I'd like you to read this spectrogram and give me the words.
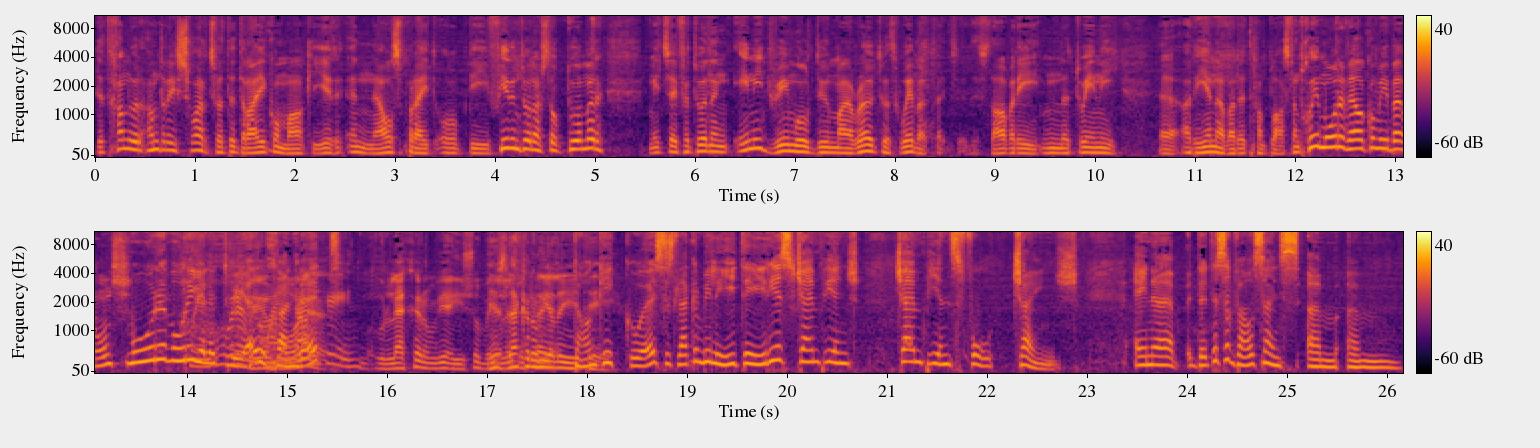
dit gaan oor Andre Swarts wat 'n draai kom maak hier in Nelspruit op die 24ste Oktober met sy vertoning Any Dream Will Do My Road with Webber. Dis daar by die 20 uh, arena wat dit gaan plaasvind. Goeiemôre, welkom hier by ons. Môre, môre julle twee. Hoe gaan dit? Hoe lekker om weer hier so by julle te wees. lekker om julle hier te hê. Dankie Koos, dis lekker om julle hier te hê. Hierdie is Champions Champions for Change. En uh, dit is 'n welsyns um um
